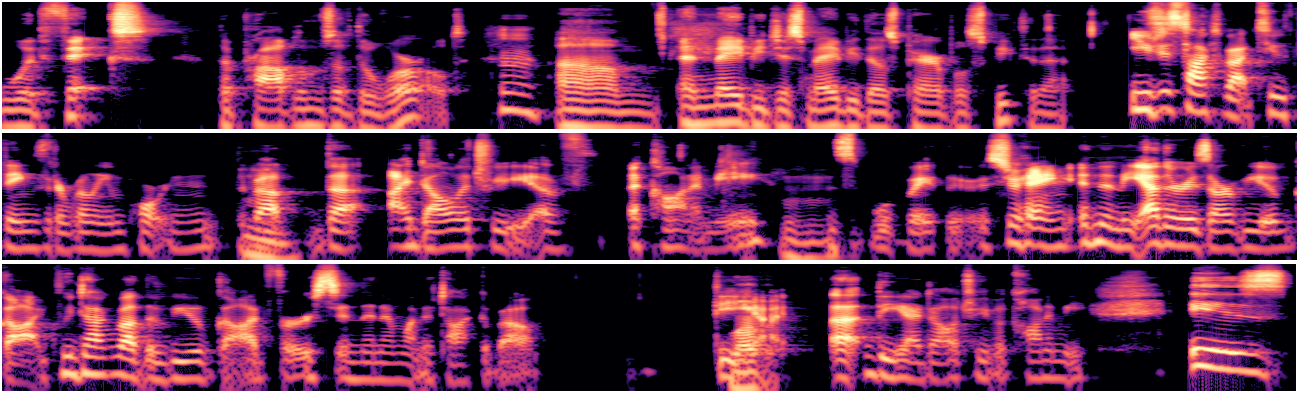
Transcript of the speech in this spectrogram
would fix the problems of the world Mm. um, and maybe just maybe those parables speak to that you just talked about two things that are really important about the idolatry of economy. Mhm. Is what you're saying, and then the other is our view of God. Can we talk about the view of God first, and then I want to talk about the uh, the idolatry of economy? Is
